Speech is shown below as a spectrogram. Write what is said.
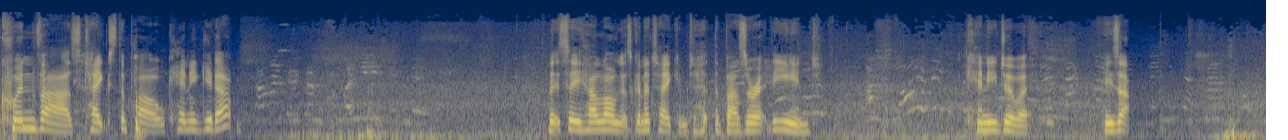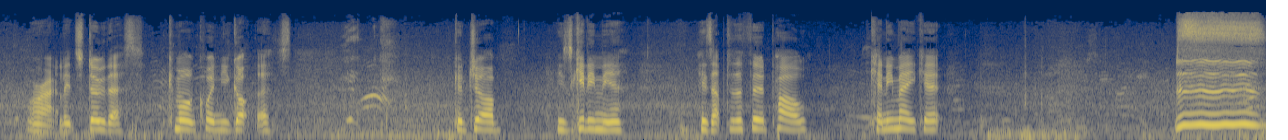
Quinn Vaz takes the pole. Can he get up? Let's see how long it's going to take him to hit the buzzer at the end. Can he do it? He's up. Alright, let's do this. Come on, Quinn, you got this. Good job. He's getting there. He's up to the third pole. Can he make it? Bzzz.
